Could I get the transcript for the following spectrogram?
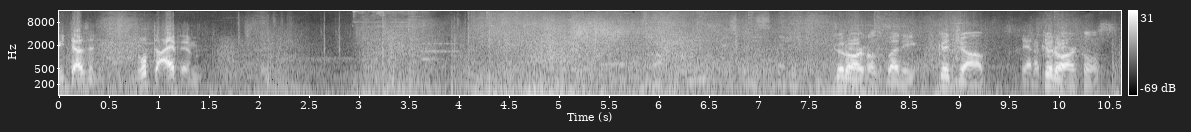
He doesn't, we'll dive him. Has been slain. Good oracles, buddy. Good job. Yeah, no Good kidding. oracles. Your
